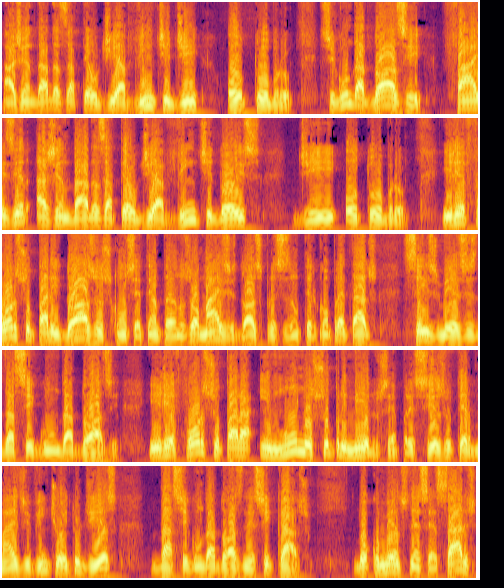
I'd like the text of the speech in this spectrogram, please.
agendadas até o dia 20 de outubro. Segunda dose Pfizer agendadas até o dia 22 de outubro. E reforço para idosos com 70 anos ou mais, idosos precisam ter completados seis meses da segunda dose. E reforço para imunossuprimidos, é preciso ter mais de 28 dias da segunda dose nesse caso. Documentos necessários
